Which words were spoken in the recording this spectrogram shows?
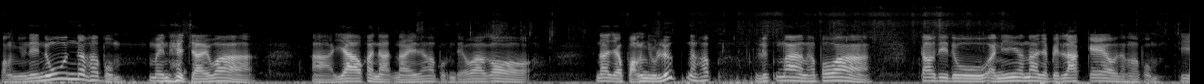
ฝังอยู่ในนู้นนะครับผมไม่แน่ใจว่าอ่ายาวขนาดไหนนะครับผมแต่ว่าก็ น่าจะฝังอยู่ลึกนะครับ ลึกมากนะครับ เพราะว่าเท่าที่ดูอันนี้น่าจะเป็นรากแก้วนะครับ ผมที่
